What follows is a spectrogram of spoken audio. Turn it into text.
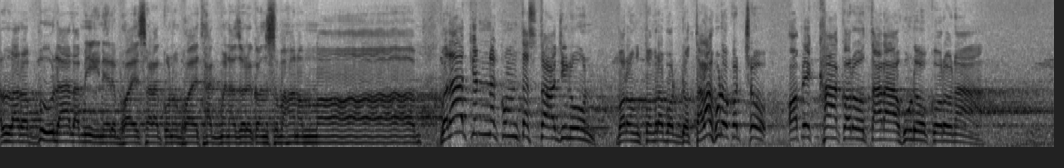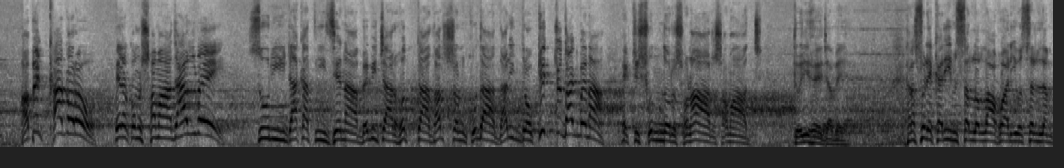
আল্লাহ রব্বুল আলমিনের ভয় ছাড়া কোনো ভয় থাকবে না, জোরে কন সুবহানাল্লাহ। বরং তোমরা বড্ড তাড়াহুড়ো করছ। অপেক্ষা করো, তাড়াহুড়ো করো না। অপেক্ষা করো, এরকম সমাজ আসবে। চুরি, ডাকাতি, জেনা, বেবিচার, হত্যা, ধর্ষণ, ক্ষুধা, দারিদ্র, কিচ্ছু থাকবে না। একটি সুন্দর সোনার সমাজ তৈরি হয়ে যাবে। রাসুল করিম সাল্লাহ আলী ওসাল্লাম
